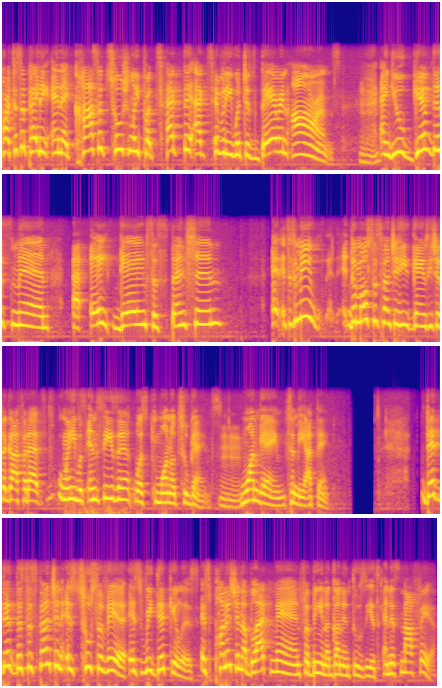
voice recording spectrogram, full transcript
participating in a constitutionally protected activity, which is bearing arms, Mm-hmm. and you give this man an eight game suspension. It, it- to me, the most suspension he, games he should have got for that when he was in season was one or two games. Mm-hmm. One game to me, I think. The, the, the suspension is too severe. It's ridiculous. It's punishing a black man for being a gun enthusiast, and it's not fair.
